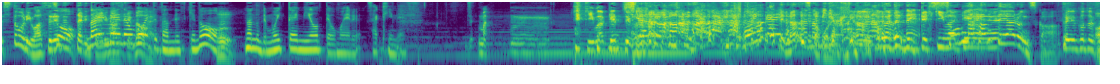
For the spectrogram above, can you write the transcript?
ストーリー忘れてたりってあ題名でりますけど覚えてたんですけど、うん。なのでもう一回見ようって思える作品です。まあ引き分けっていうこと引き分けもう一回って なんすかこな。こはちょっと一回引き分け。そんな判定あるんですか？ということでさ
